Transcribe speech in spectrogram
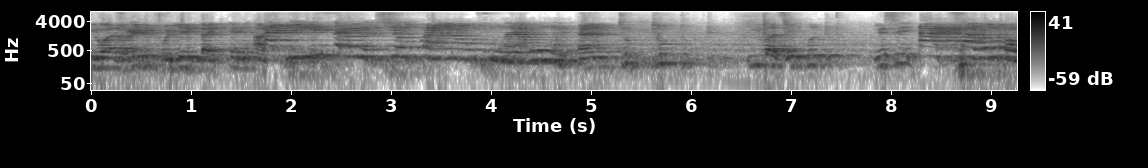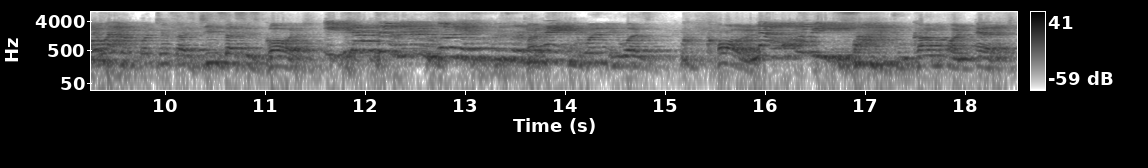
he was ready to live like any other. Adilisema uchiyofanana mtu mwanamume. And to, to, to, he was able to. You see, the word Atarongoza. of God tells Jesus is God. Ikila mzima ule mzuri Yesu Kristo ni But when he was called to come on earth,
